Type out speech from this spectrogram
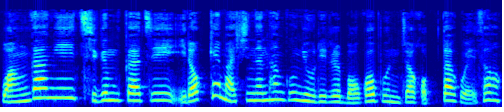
왕강이 지금까지 이렇게 맛있는 한국 요리를 먹어본 적 없다고 해서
